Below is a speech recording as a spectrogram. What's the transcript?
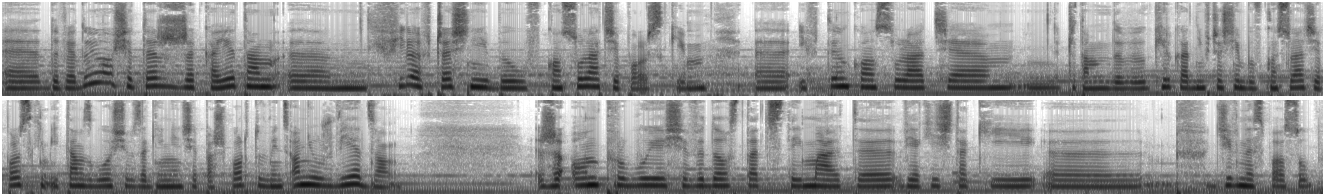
E, dowiadują się też, że Kajetan chwilę wcześniej był w konsulacie polskim e, i w tym konsulacie, czy tam kilka dni wcześniej był w konsulacie polskim i tam zgłosił zaginięcie paszportu, więc oni już wiedzą, że on próbuje się wydostać z tej Malty w jakiś taki dziwny sposób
